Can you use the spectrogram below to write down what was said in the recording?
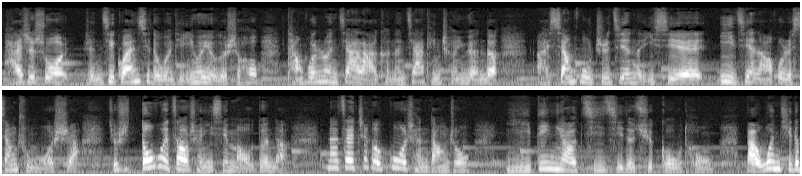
还是说人际关系的问题？因为有的时候谈婚论嫁啦，可能家庭成员的啊相互之间的一些意见啊，或者相处模式啊，就是都会造成一些矛盾的。那在这个过程当中，一定要积极的去沟通，把问题的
